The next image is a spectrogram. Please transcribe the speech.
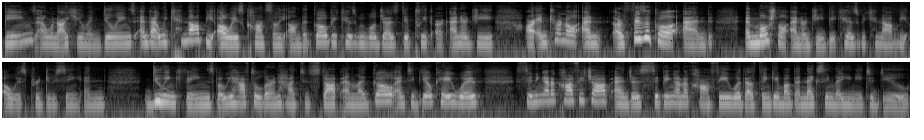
beings and we're not human doings and that we cannot be always constantly on the go because we will just deplete our energy our internal and our physical and emotional energy because we cannot be always producing and doing things, but we have to learn how to stop and let go and to be okay with sitting at a coffee shop and just sipping on a coffee without thinking about the next thing that you need to do.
